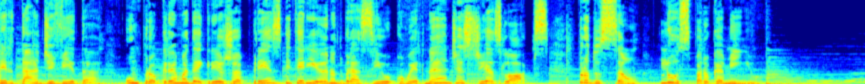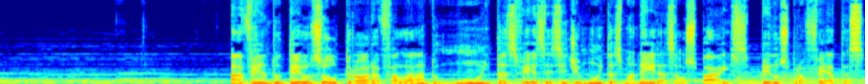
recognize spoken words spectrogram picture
Verdade e Vida, um programa da Igreja Presbiteriana do Brasil com Hernandes Dias Lopes. Produção Luz para o Caminho. Havendo Deus outrora falado muitas vezes e de muitas maneiras aos pais, pelos profetas,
